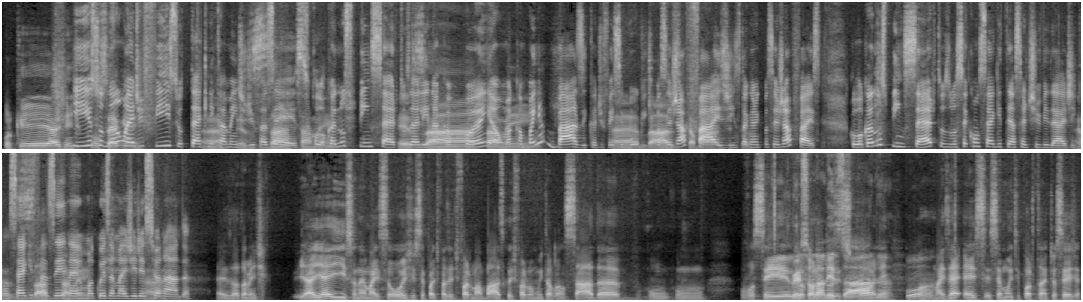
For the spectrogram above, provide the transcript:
porque a gente E isso consegue... não é difícil tecnicamente É, de fazer. exatamente. Colocando os pins certos ali na campanha, uma Exatamente. campanha básica de Facebook É, que você já básica, faz, de básica. Instagram que você já faz. Colocando os pins certos, você consegue ter assertividade, consegue fazer né, uma Exatamente. coisa mais direcionada. É, exatamente. E aí é isso, né? Mas hoje você pode fazer de forma básica, de forma muito avançada, com, com você... escolhe. Personalizada. Porra. Mas é, é- isso, isso é muito importante. Ou seja,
